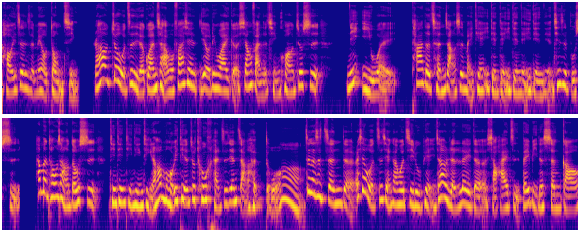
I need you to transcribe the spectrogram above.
好一阵子没有动静，然后就我自己的观察，我发现也有另外一个相反的情况，就是你以为它的成长是每天一点点、一点点、一点点，其实不是，他们通常都是停停停停停，然后某一天就突然之间长很多，嗯，这个是真的。而且我之前看过纪录片，你知道人类的小孩子 baby 的身高。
